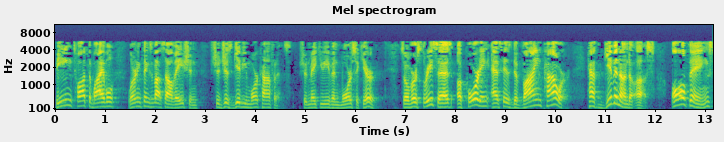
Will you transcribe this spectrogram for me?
Being taught the Bible, learning things about salvation should just give you more confidence, should make you even more secure. So verse 3 says, according as his divine power hath given unto us all things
